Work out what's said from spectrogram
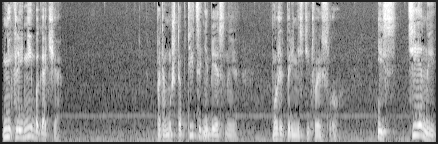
не кляни богача, потому что птица небесная может перенести твое слово. И стены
